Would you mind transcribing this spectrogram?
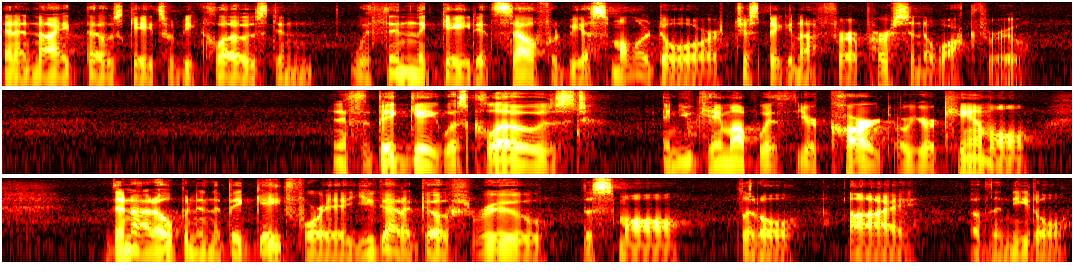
And at night, those gates would be closed, and within the gate itself would be a smaller door, just big enough for a person to walk through. And if the big gate was closed and you came up with your cart or your camel, they're not opening the big gate for you. You got to go through the small little eye of the needle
